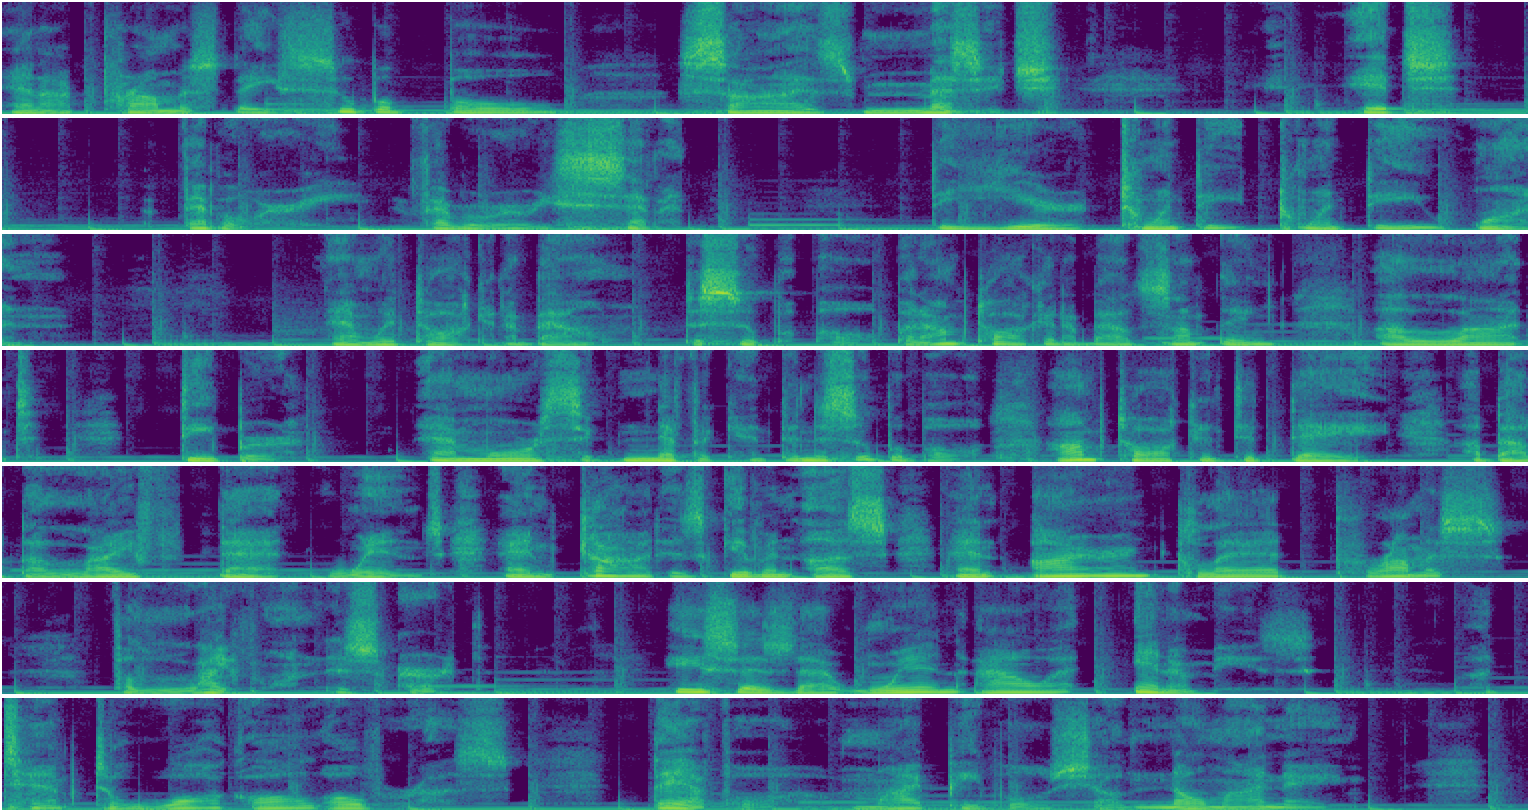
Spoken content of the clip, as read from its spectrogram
and I promised a Super Bowl size message. It's February, February 7th, the year 2021. And we're talking about the Super Bowl, but I'm talking about something a lot deeper and more significant than the Super Bowl. I'm talking today about the life that wins. And God has given us an ironclad promise for life on this earth. He says that when our enemies attempt to walk all over us, therefore my people shall know my name.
